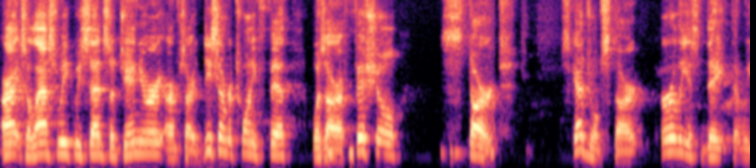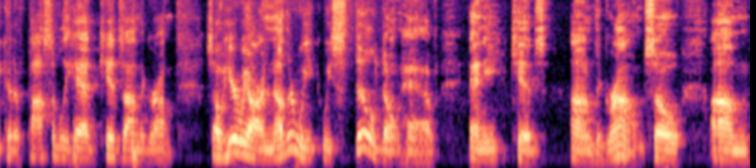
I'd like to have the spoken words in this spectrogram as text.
all right, so last week we said so January or I'm sorry, December 25th was our official start, scheduled start, earliest date that we could have possibly had kids on the ground. So here we are another week. We still don't have any kids on the ground. So um,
